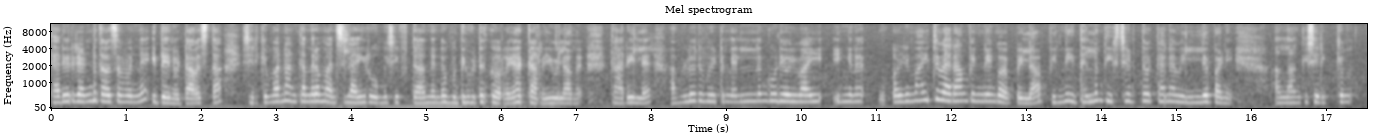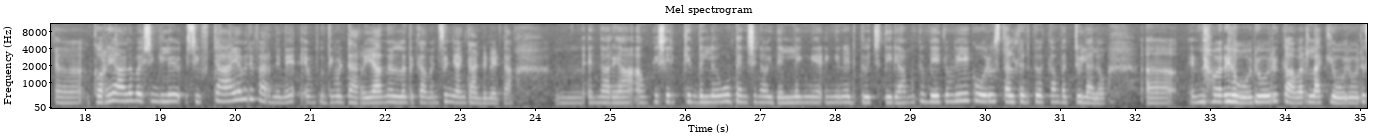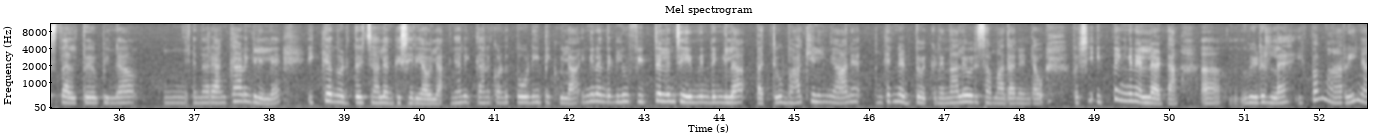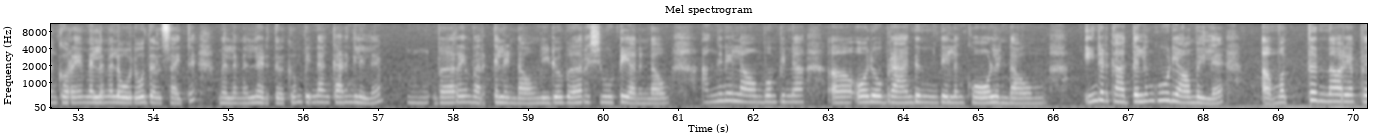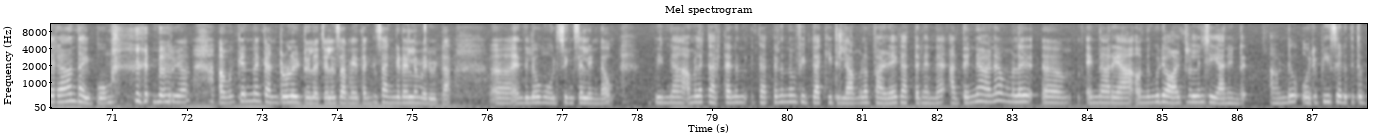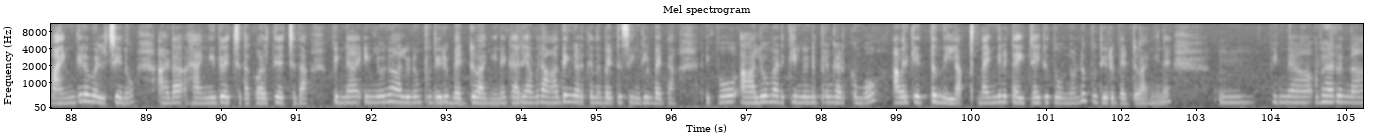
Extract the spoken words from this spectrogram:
കാര്യം ഒരു രണ്ട് ദിവസം മുന്നേ ഇതേനു കേട്ടോ അവസ്ഥ. ശരിക്കും പറഞ്ഞാൽ എനിക്ക് അന്നേരം മനസ്സിലായി റൂം ഷിഫ്റ്റ് ആകുന്നതിന്റെ ബുദ്ധിമുട്ട് കുറേ ആൾക്ക് അറിയൂലെന്ന്. കാര്യമില്ലേ നമ്മളൊരു വീട്ടിൽ നിന്ന് എല്ലാം കൂടി ഒഴിവായി ഇങ്ങനെ ഒഴിവായിട്ട് വരാൻ പിന്നെയും കുഴപ്പമില്ല പിന്നെ ഇതെല്ലാം തിരിച്ചെടുത്ത് വെക്കാനാണ് വലിയ പണി. അല്ലാങ്കിൽ ശരിക്കും കുറേ ആൾ പക്ഷെങ്കിൽ ഷിഫ്റ്റ് ആയവർ പറഞ്ഞിന് ബുദ്ധിമുട്ട് അറിയാമെന്നുള്ളത് കമൻസും ഞാൻ ഉം, എന്താ പറയുക നമുക്ക് ശരിക്കും എന്തെല്ലോ ടെൻഷനാവും ഇതെല്ലാം എങ്ങനെ എങ്ങനെ എടുത്ത് വെച്ച് തീരാം. നമുക്ക് വേഗം വേഗം ഓരോ സ്ഥലത്ത് എടുത്ത് വെക്കാൻ പറ്റൂലല്ലോ എന്താ പറയുക ഓരോരോ കവറിലാക്കി ഓരോരോ സ്ഥലത്ത് പിന്നെ എന്താ പറയുക ഇക്ക ഇക്കൊന്നും എടുത്തു വെച്ചാൽ എനിക്ക് ശരിയാവില്ല. ഞാൻ ഇക്കാനെ കൊണ്ട് തോടിയിപ്പിക്കില്ല ഇങ്ങനെ എന്തെങ്കിലും ഫിറ്റ് എല്ലാം ചെയ്യുന്നുണ്ടെങ്കിൽ പറ്റൂ. ബാക്കിയെല്ലാം ഞാൻ തന്നെ എടുത്തു വെക്കണം. എന്നാലേ ഒരു സമാധാനം ഉണ്ടാവും. പക്ഷേ ഇപ്പം ഇങ്ങനെയല്ല കേട്ടാ വീടുള്ള ഇപ്പം മാറി ഞാൻ കുറേ മെല്ലെ മെല്ലെ ഓരോ ദിവസമായിട്ട് മെല്ലെ മെല്ലെ എടുത്തു വെക്കും. പിന്നെ എനിക്കാണെങ്കിലില്ലേ വേറെയും വർക്കെല്ലാം ഉണ്ടാവും. വീഡിയോ വേറെ ഷൂട്ട് ചെയ്യാനുണ്ടാവും. അങ്ങനെയെല്ലാം ആവുമ്പം പിന്നെ ഓരോ ബ്രാൻഡിന്റെ എല്ലാം കോൾ ഉണ്ടാവും. ഇതിന്റെ അടുക്ക് അതെല്ലാം കൂടി ആവുമ്പോൾ ഇല്ലേ മൊത്തം എന്താ പറയുക പെരാന്തായി പോവും. എന്താ പറയുക നമുക്ക് തന്നെ കൺട്രോൾ കിട്ടില്ല ചില സമയത്ത് നമുക്ക് സങ്കടമെല്ലാം വരും കേട്ടാ. എന്തെല്ലോ മൂഡ് സിങ്സ് എല്ലാം ഉണ്ടാവും. പിന്നെ നമ്മളെ കർട്ടൻ കർട്ടനൊന്നും ഫിറ്റാക്കിയിട്ടില്ല നമ്മളെ പഴയ കർട്ടൻ തന്നെ. അത് തന്നെയാണ് നമ്മൾ എന്താ പറയുക ഒന്നും കൂടി ഓൾട്ടർ എല്ലാം ചെയ്യാനുണ്ട്. അതുകൊണ്ട് ഒരു പീസ് എടുത്തിട്ട് ഭയങ്കര വെളിച്ചേനു. അവിടെ ഹാങ് ചെയ്ത് വെച്ചതാ കൊളത്തി വെച്ചതാ. പിന്നെ ഇന്നൂനും ആലുവിനും പുതിയൊരു ബെഡ് വാങ്ങിയേനെ കാര്യം അവർ ആദ്യം കിടക്കുന്ന ബെഡ് സിംഗിൾ ബെഡാണ് ഇപ്പോൾ ആലുവും ഇടയ്ക്ക് ഇന്നൂന്റെ അപ്പുറം കിടക്കുമ്പോൾ അവർക്ക് എത്തുന്നില്ല. ഭയങ്കര ടൈറ്റായിട്ട് തോന്നുന്നുകൊണ്ട് പുതിയൊരു ബെഡ് വാങ്ങിനെ. പിന്നെ വേറെന്നാ?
